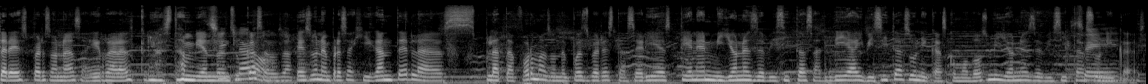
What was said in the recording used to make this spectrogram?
tres personas ahí raras que lo están viendo Sí, en su claro. casa. O sea, es una empresa gigante. Las plataformas donde puedes ver estas series tienen millones de visitas al día y visitas únicas, como dos millones de visitas Sí. únicas.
